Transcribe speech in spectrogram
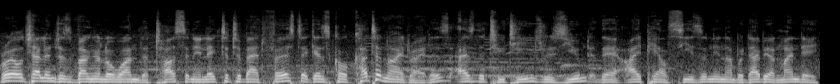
Royal Challengers Bangalore won the toss and elected to bat first against Kolkata Knight Riders as the two teams resumed their IPL season in Abu Dhabi on Monday.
